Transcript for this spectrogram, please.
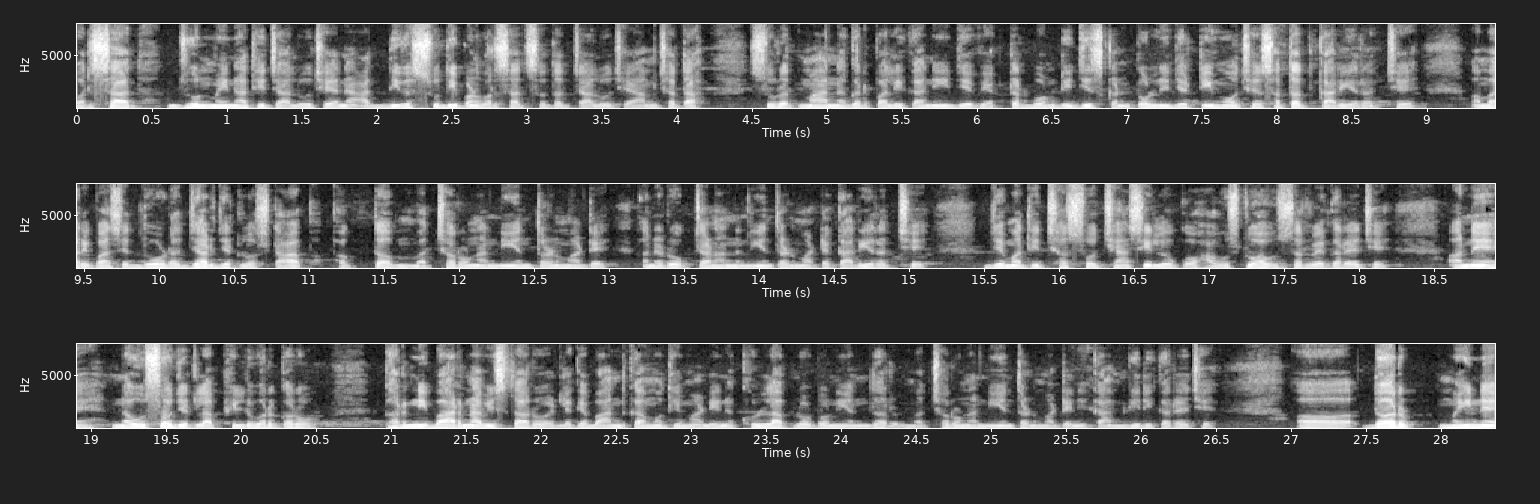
વરસાદ જૂન મહિનાથી ચાલુ છે અને આજ દિવસ સુધી પણ વરસાદ સતત ચાલુ છે. આમ છતાં સુરત મહાનગરપાલિકાની જે વેક્ટરબોર્ન ડિઝીઝ કંટ્રોલની જે ટીમો છે સતત કાર્યરત છે. અમારી પાસે દોઢ હજાર જેટલો સ્ટાફ ફક્ત મચ્છરોના નિયંત્રણ માટે અને રોગચાળાના નિયંત્રણ માટે કાર્યરત છે. જેમાંથી છસો છ્યાસી લોકો હાઉસ ટુ હાઉસ સર્વે કરે છે અને નવસો જેટલા ફિલ્ડ વર્કરો ઘરની બહારના વિસ્તારો એટલે કે બાંધકામોથી માંડીને ખુલ્લા પ્લોટોની અંદર મચ્છરોના નિયંત્રણ માટેની કામગીરી કરે છે. દર મહિને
